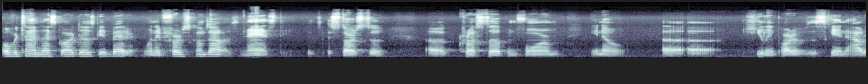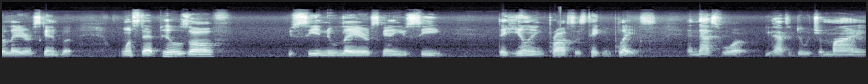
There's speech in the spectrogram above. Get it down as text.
over time that scar does get better. When it first comes out, it's nasty. It, it starts to uh, crust up and form, you know, a uh, uh, healing part of the skin, outer layer of skin. But once that peels off, you see a new layer of skin. You see the healing process taking place, and that's what you have to do with your mind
